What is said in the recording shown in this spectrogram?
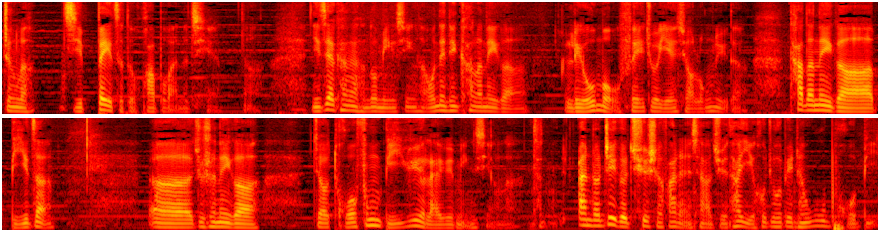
挣了几辈子都花不完的钱啊！你再看看很多明星哈，我那天看了那个刘某菲，就演小龙女的，她的那个鼻子，呃，就是那个。叫驼峰鼻越来越明显了。它按照这个趋势发展下去，它以后就会变成巫婆鼻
